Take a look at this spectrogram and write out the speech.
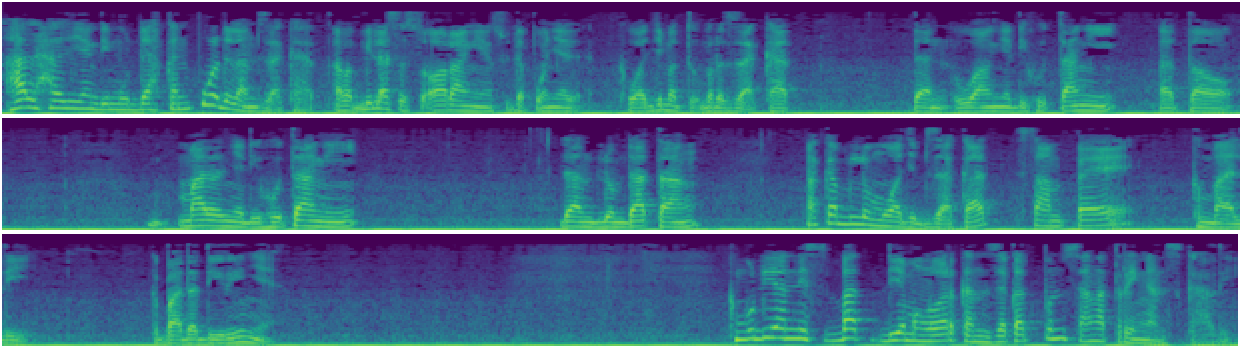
hal-hal yang dimudahkan pula dalam zakat. Apabila seseorang yang sudah punya kewajiban untuk berzakat dan uangnya dihutangi atau malnya dihutangi dan belum datang, maka belum wajib zakat sampai kembali kepada dirinya. Kemudian nisbat dia mengeluarkan zakat pun sangat ringan sekali.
